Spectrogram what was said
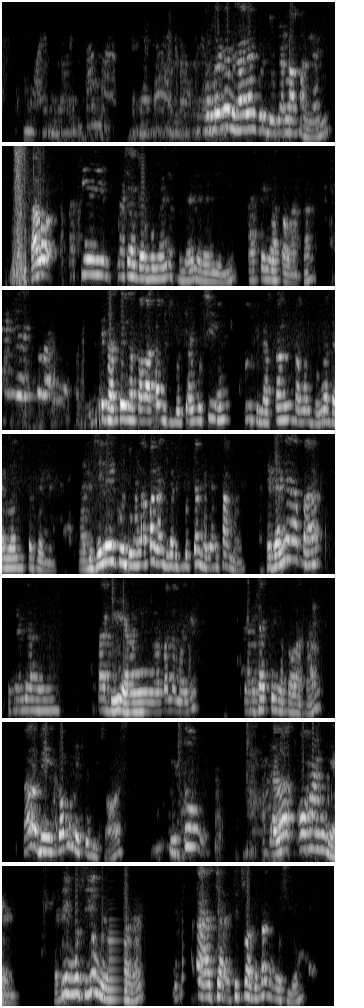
Contohnya misalnya kunjungan lapangan, kalau tadi masih ada hubungannya sebenarnya dengan ini, setting atau latar. Ini setting atau latar disebutkan museum, binatang, taman bunga, dan lain sebagainya. Nah, di sini kunjungan lapangan juga disebutkan hal yang sama. Bedanya apa? Dengan yang tadi yang apa namanya? Yang setting atau latar. Kalau di community resource itu adalah orangnya. Jadi museum misalnya, kita ajak siswa kita ke museum.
